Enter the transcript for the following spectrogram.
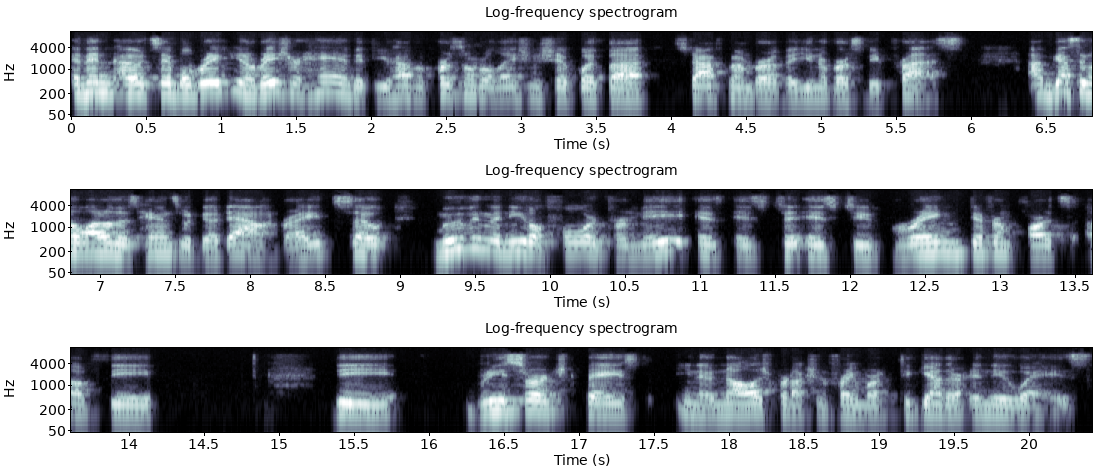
And then I would say, well, raise, you know, raise your hand if you have a personal relationship with a staff member of a university press. I'm guessing a lot of those hands would go down, right? So moving the needle forward for me is is to is to bring different parts of the the research-based, you know, knowledge production framework together in new ways.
